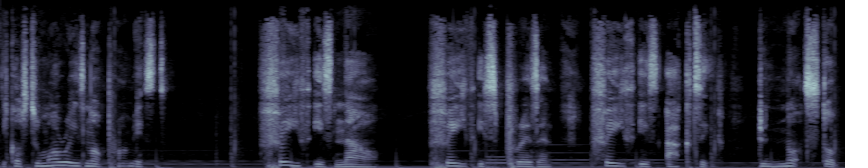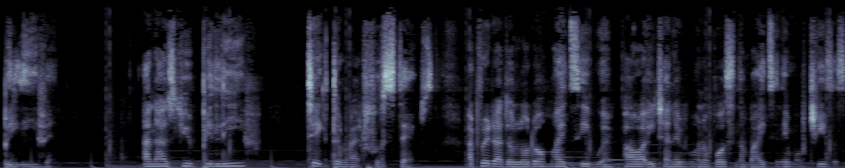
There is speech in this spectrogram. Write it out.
Because tomorrow is not promised. Faith is now. Faith is present. Faith is active. Do not stop believing. And as you believe, take the rightful steps. I pray that the Lord Almighty will empower each and every one of us in the mighty name of Jesus.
